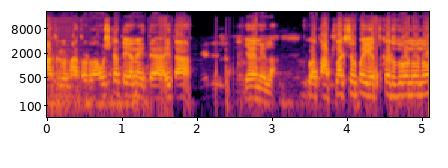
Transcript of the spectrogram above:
ಮಾತುಗಳು ಮಾತಾಡೋದು, ಅವಶ್ಯಕತೆ ಏನೈತೆ, ಆಯ್ತಾ? ಏನಿಲ್ಲ. ಇವತ್ತು ಹತ್ತು ಲಕ್ಷ ರೂಪಾಯಿ ಎತ್ ಕಡಿದ್ರು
